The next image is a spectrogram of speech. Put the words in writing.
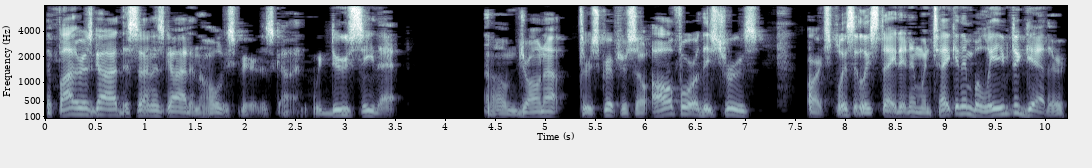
The Father is God, the Son is God, and the Holy Spirit is God. We do see that um, drawn out through Scripture. So all four of these truths are explicitly stated, and when taken and believed together,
